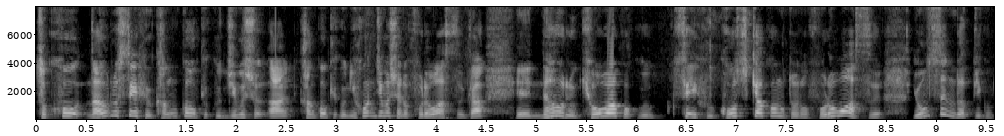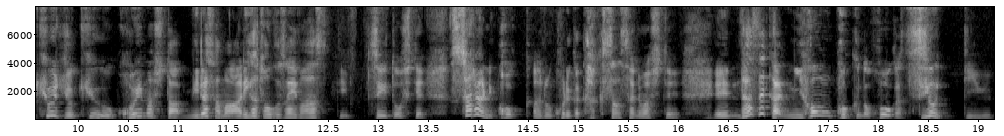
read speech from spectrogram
速報、ナウル政府観光局事務所、あ、観光局日本事務所のフォロワー数が、えー、ナウル共和国政府公式アカウントのフォロワー数4699を超えました。皆様ありがとうございますっていうツイートをして、さらにこ、あの、これが拡散されまして、えー、なぜか日本国の方が強いっていう、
